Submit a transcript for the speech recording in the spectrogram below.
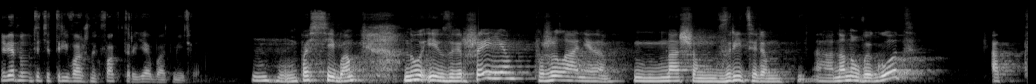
Наверное, вот эти три важных фактора я бы отметил. Угу, спасибо. Ну и в завершение пожелания нашим зрителям а, на Новый год от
